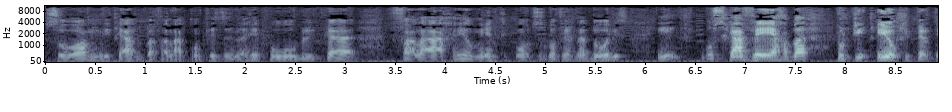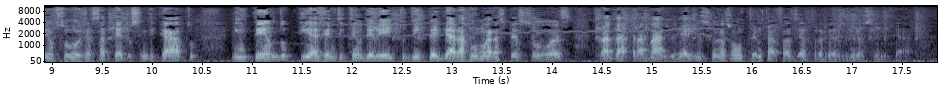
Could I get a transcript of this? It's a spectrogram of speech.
Sou homem indicado para falar com o presidente da República, falar realmente com outros governadores e buscar verba, porque eu que pertenço hoje à SATEG do sindicato, entendo que a gente tem o direito de pegar, arrumar as pessoas para dar trabalho. E é isso que nós vamos tentar fazer através do meu sindicato.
